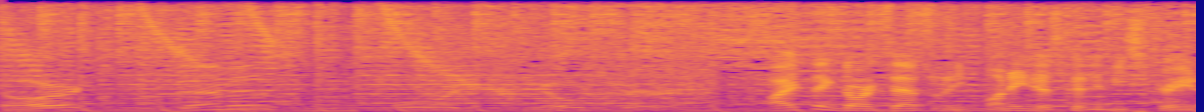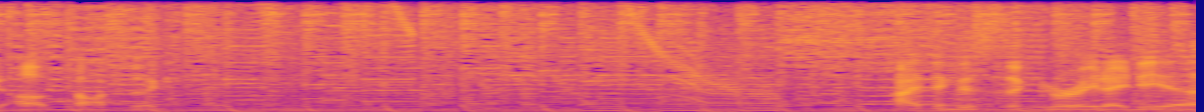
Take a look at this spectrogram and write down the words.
Dark Samus or Joker? I think Dark Samus would be funny just because it'd be straight up toxic. I think this is a great idea.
